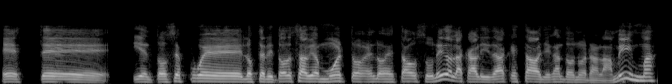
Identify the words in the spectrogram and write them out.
este, y entonces pues los territorios habían muerto en los Estados Unidos, la calidad que estaba llegando no era la misma,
